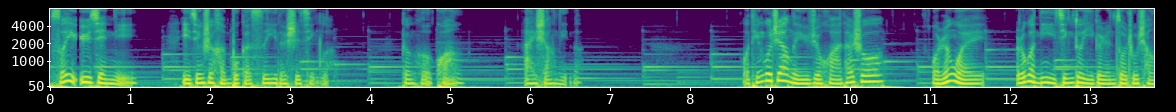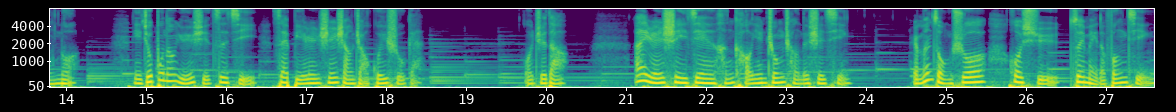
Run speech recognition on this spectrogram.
所以遇见你已经是很不可思议的事情了，更何况爱上你呢？我听过这样的一句话，他说：“我认为，如果你已经对一个人做出承诺，你就不能允许自己在别人身上找归属感。”我知道，爱人是一件很考验忠诚的事情。人们总说，或许最美的风景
